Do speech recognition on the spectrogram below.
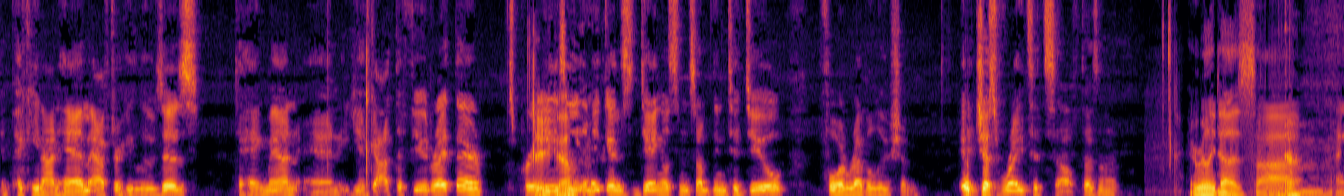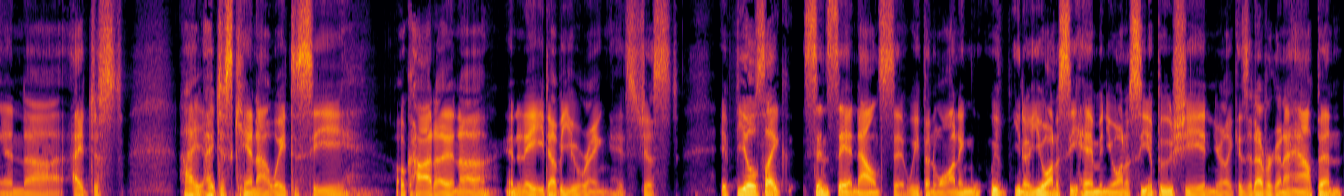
and picking on him after he loses to Hangman, and you got the feud right there. It's pretty easy, go. and it gives Danielson something to do for Revolution. It just writes itself, doesn't it? It really does. Um, yeah. And uh, I just, I, I just cannot wait to see Okada in a in an AEW ring. It's just it feels like since they announced it, we've been wanting we you know you want to see him and you want to see Ibushi and you're like, is it ever going to happen?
